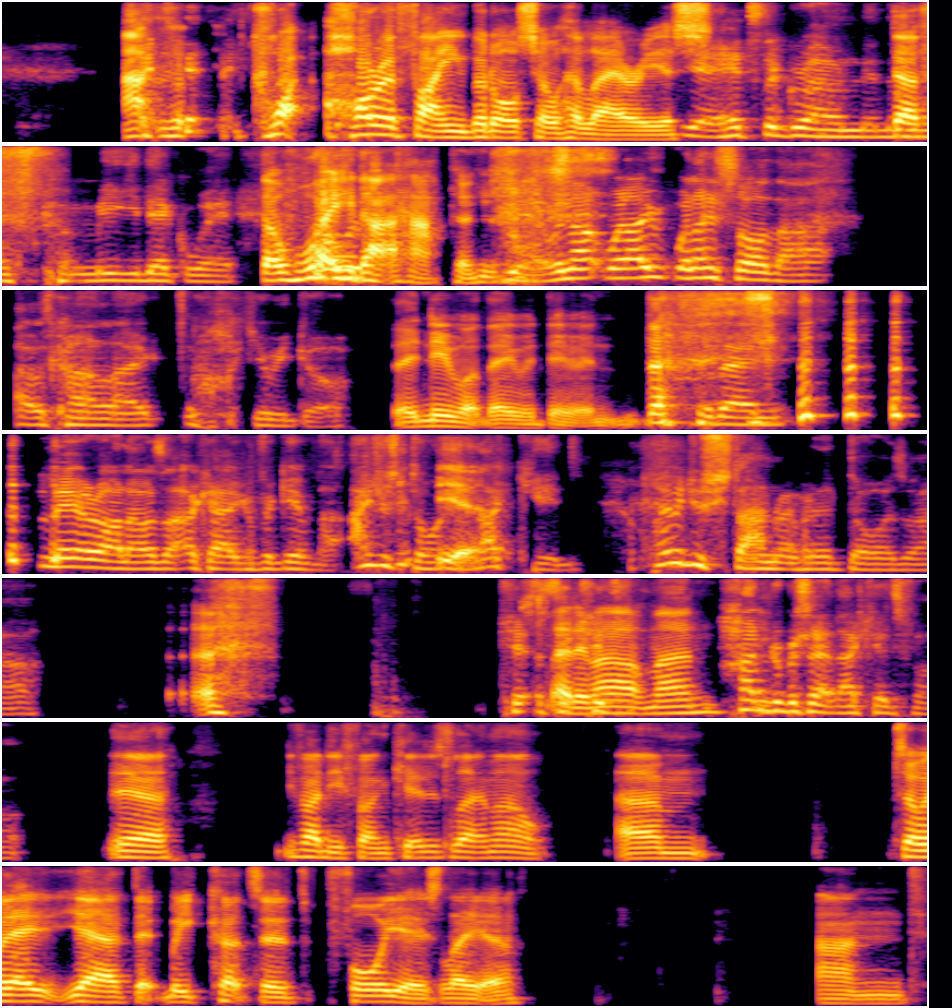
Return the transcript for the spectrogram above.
quite horrifying, but also hilarious. yeah, hits the ground in The the most comedic way. The way was- that happened, Yeah, when I when I when I saw that, I was kind of like, oh, here we go. they knew what they were doing. then- Later on, I was like, okay, I can forgive that. I just don't Yeah. that kid. Why would you stand right of the door as well? Kid, let him out, man. Hundred percent that kid's fault. Yeah, you've had your fun, kid. Just let him out. Um, so they, yeah, we cut to four years later, and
